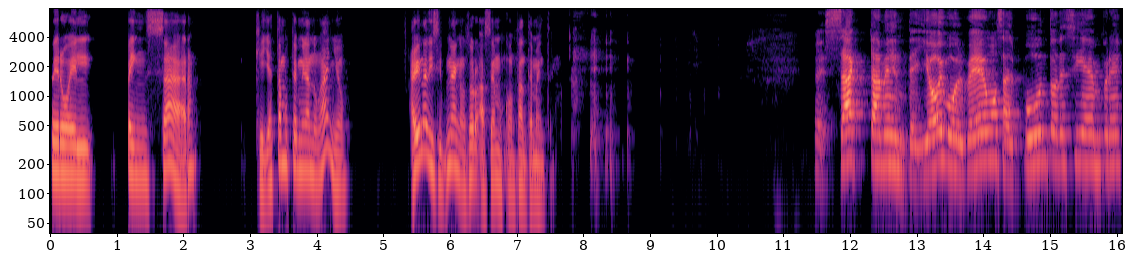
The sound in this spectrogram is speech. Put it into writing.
pero el pensar que ya estamos terminando un año, hay una disciplina que nosotros hacemos constantemente. Exactamente, y hoy volvemos al punto de siempre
